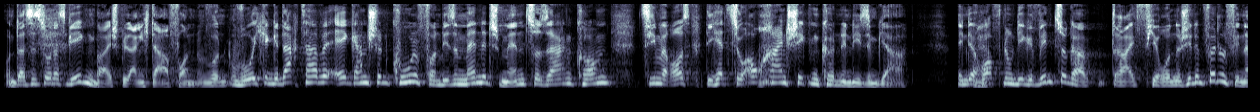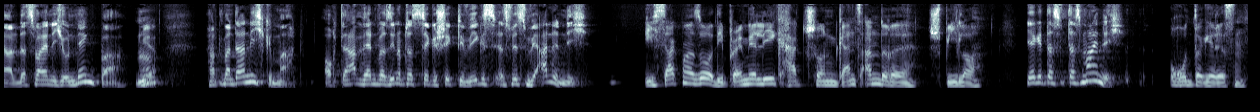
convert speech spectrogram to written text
und das ist so das Gegenbeispiel eigentlich davon, wo, wo ich gedacht habe, ey, ganz schön cool von diesem Management zu sagen, komm, ziehen wir raus, die hättest du auch reinschicken können in diesem Jahr. In der Ja. Hoffnung, die gewinnt sogar drei, vier Runden, steht im Viertelfinale. Das war ja nicht undenkbar. Ne? Ja. Hat man da nicht gemacht. Auch da werden wir sehen, ob das der geschickte Weg ist. Das wissen wir alle nicht. Ich sag mal so, die Premier League hat schon ganz andere Spieler Ja, das, das meine ich. Runtergerissen.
